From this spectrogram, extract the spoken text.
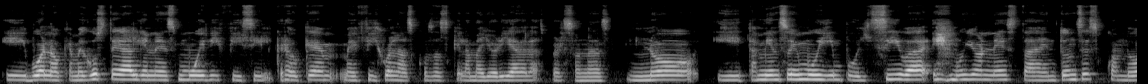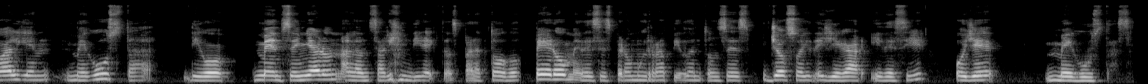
Y bueno, que me guste a alguien es muy difícil. Creo que me fijo en las cosas que la mayoría de las personas no. Y también soy muy impulsiva y muy honesta. Entonces cuando alguien me gusta, digo, me enseñaron a lanzar indirectas para todo, pero me desespero muy rápido, entonces yo soy de llegar y decir, oye, me gustas.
